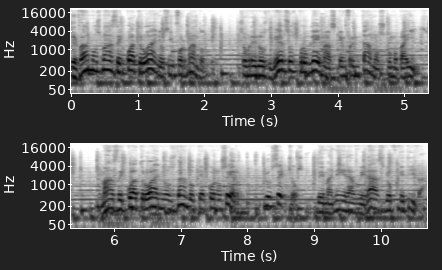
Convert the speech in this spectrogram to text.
Llevamos más de cuatro años informándote sobre los diversos problemas que enfrentamos como país. Más de cuatro años dándote a conocer los hechos de manera veraz y objetiva.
